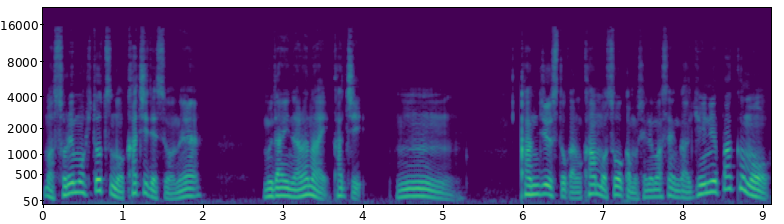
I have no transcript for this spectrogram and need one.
まあそれも一つの価値ですよね。無駄にならない価値。うん。缶ジュースとかの缶もそうかもしれませんが牛乳パックも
